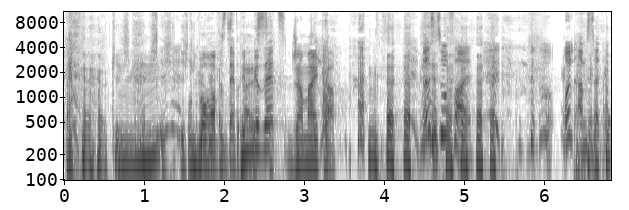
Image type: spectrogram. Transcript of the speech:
okay, ich, ich, ich, ich Und worauf ist der Pin gesetzt? Jamaika. Das ist Zufall. Und Amsterdam.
